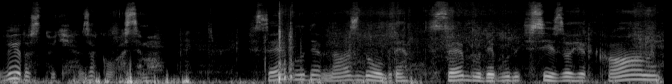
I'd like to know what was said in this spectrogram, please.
Виростуть, заквасимо. Все буде в нас добре. Все буде, будуть всі з огірками.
